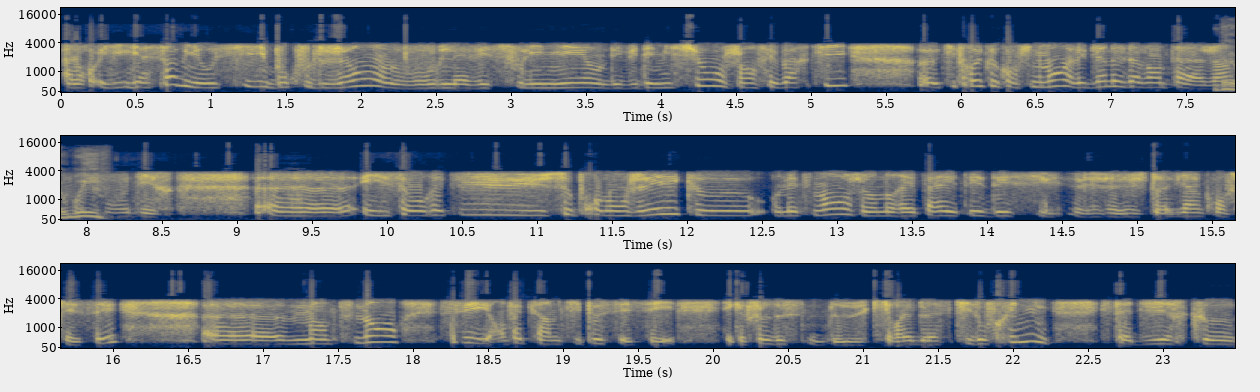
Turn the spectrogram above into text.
Alors il y a ça, mais il y a aussi beaucoup de gens, vous l'avez souligné en début d'émission, j'en fais partie, euh, qui trouvaient que le confinement avait bien des avantages, hein, ben oui. pour vous dire. Euh, et ça aurait pu se prolonger que, honnêtement, j'en aurais pas été déçue. Je, je dois bien confesser. Euh, maintenant, c'est en fait c'est un petit peu c'est c'est quelque chose de, de, qui relève de la schizophrénie, c'est-à-dire que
